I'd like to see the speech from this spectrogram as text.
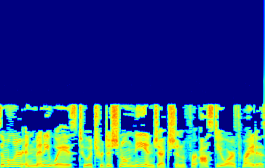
similar in many ways to a traditional knee injection for osteoarthritis.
